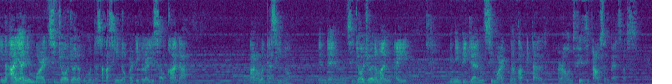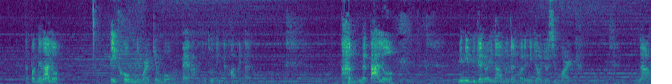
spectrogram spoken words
inaaya ni Mark si Jojo na pumunta sa casino, particularly sa Okada, para magkasino. And then si Jojo naman ay binibigyan si Mark ng kapital around 50,000 pesos. Kapag nanalo, take home ni Mark yung buong pera, including the capital. Pag natalo, binibigyan o inaabutan pa rin ni Jojo si Mark ng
